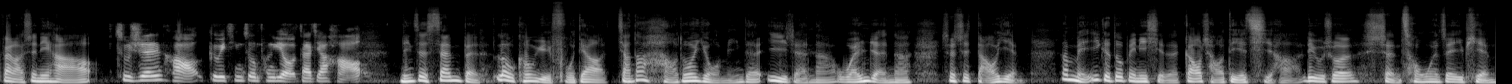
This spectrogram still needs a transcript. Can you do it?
范老师你好。主持人好，各位听众朋友，大家好。您这三本《镂空与浮雕》讲到好多有名的艺人啊、文人啊，甚至导演，那每一个都被你写的高潮迭起哈。例如说沈从文这一篇，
